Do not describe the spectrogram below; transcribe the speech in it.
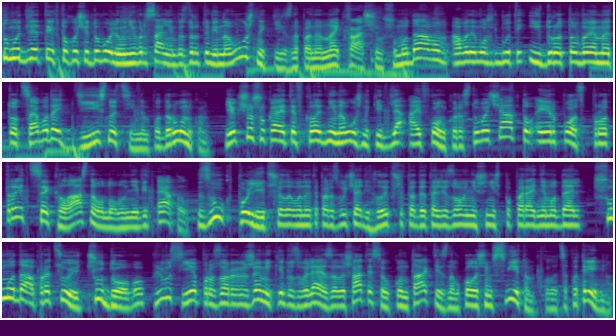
Тому для тих, хто хоче доволі універсальні бездротові навушники з, напевне, найкращим шумодавом, а вони можуть бути і дротовими, то це буде дійсно цінним подарунком. Якщо шукаєте вкладні навушники для iPhone користувача, то AirPods Pro 3 це класне оновлення від Apple. Звук поліпшили, вони тепер звучать глибше та деталізованіше, ніж попередня модель. Шумодав працює чудово, плюс є прозорий режим, який дозволяє залишатися у контакті з навколишнім світом, коли це потрібно.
